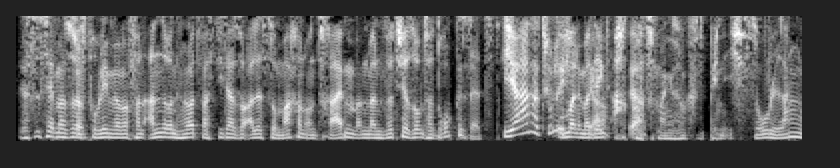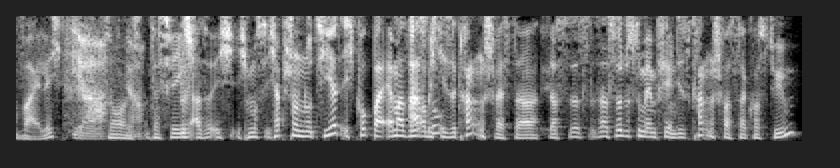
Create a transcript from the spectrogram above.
Das ist ja immer so das Problem, wenn man von anderen hört, was die da so alles so machen und treiben, man, man wird ja so unter Druck gesetzt. Ja, natürlich. Wo man immer ja, denkt, ach ja. Gott, mein Gott, bin ich so langweilig. Ja. So, und, und deswegen, also ich, ich muss, ich habe schon notiert, ich guck bei Amazon, hast ob ich diese Krankenschwester, das, das, das würdest du mir empfehlen, dieses Krankenschwesterkostüm.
